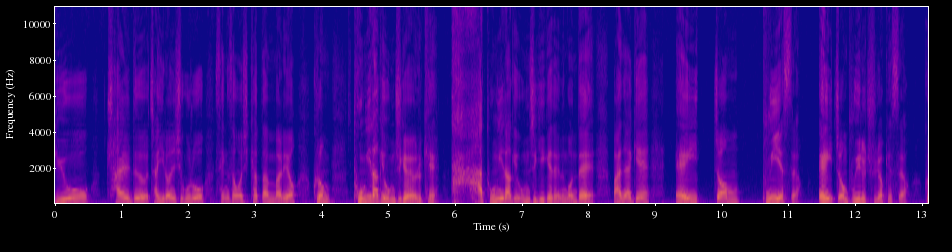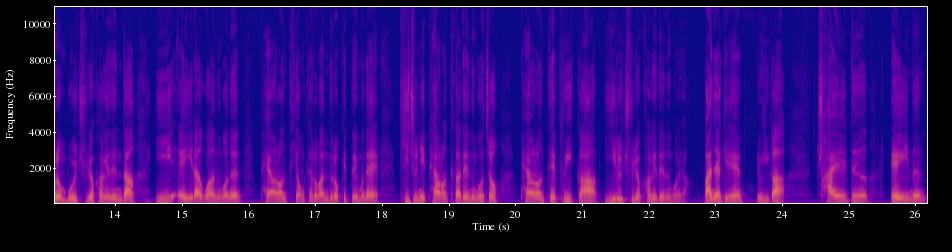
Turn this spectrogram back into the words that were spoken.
new child 자 이런 식으로 생성을 시켰단 말이에요. 그럼 동일하게 움직여요. 이렇게 다 동일하게 움직이게 되는 건데 만약에 A.V였어요. A.V를 출력했어요. 그럼 뭘 출력하게 된다? 이 A라고 하는 거는 페어런트 형태로 만들었기 때문에 기준이 페어런트가 되는 거죠. 페어런트의 V값 2를 출력하게 되는 거예요. 만약에 여기가 child A는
